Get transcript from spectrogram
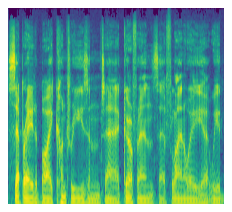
separated by countries and uh, girlfriends uh, flying away. Uh, we had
